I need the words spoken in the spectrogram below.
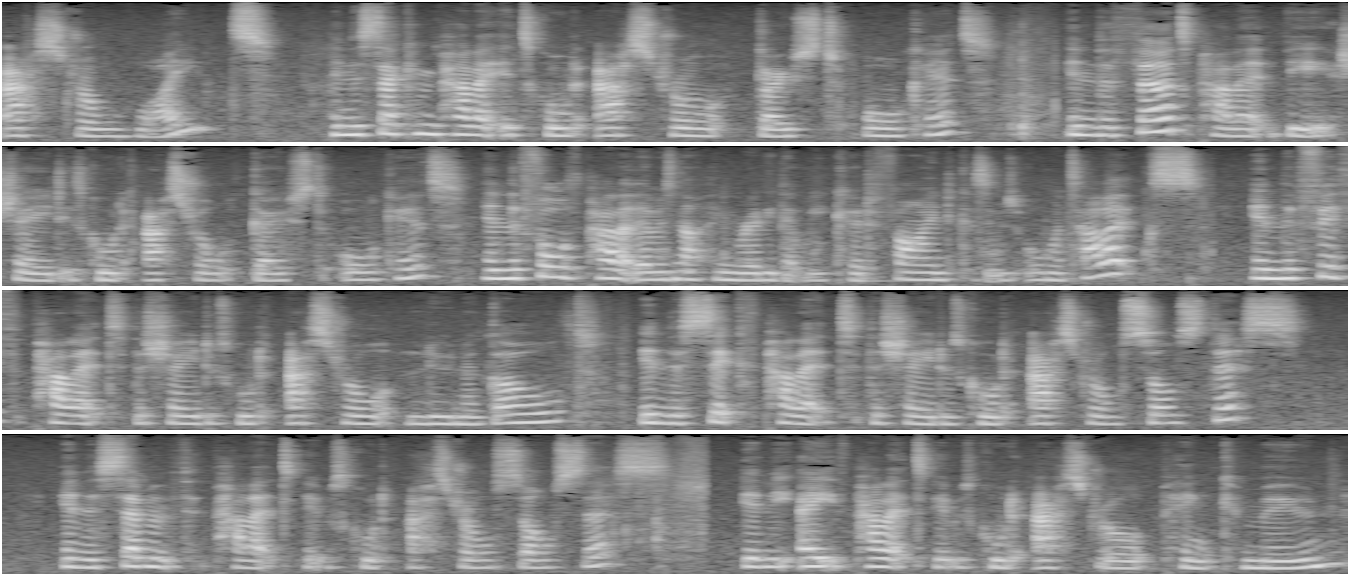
Astral White. In the second palette it's called Astral Ghost Orchid. In the third palette the shade is called Astral Ghost Orchid. In the fourth palette there was nothing really that we could find because it was all metallics. In the fifth palette the shade was called Astral Lunar Gold. In the sixth palette the shade was called Astral Solstice. In the seventh palette it was called Astral Solstice. In the eighth palette it was called Astral Pink Moon.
